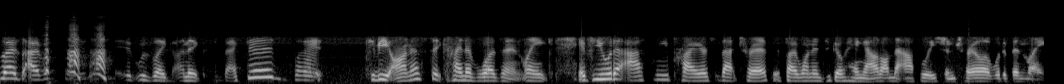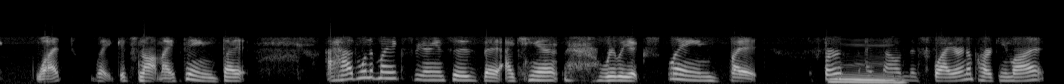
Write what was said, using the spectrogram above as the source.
guys, I say it was like unexpected, but to be honest, it kind of wasn't. Like, if you would have asked me prior to that trip if I wanted to go hang out on the Appalachian Trail, I would have been like, what? Like, it's not my thing. But I had one of my experiences that I can't really explain, but first Hmm. I found this flyer in a parking lot.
